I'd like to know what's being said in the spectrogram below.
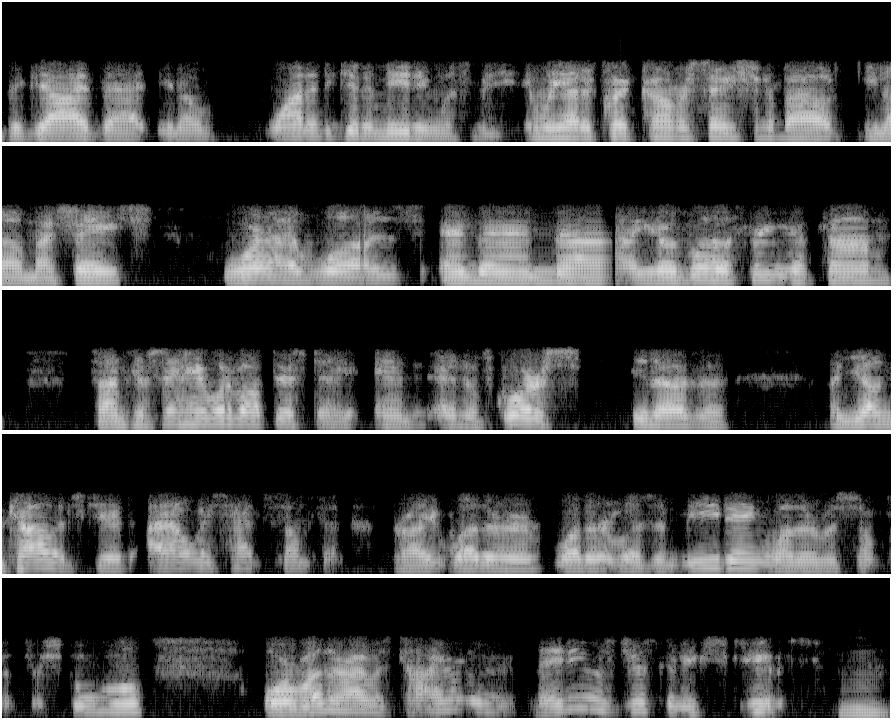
the guy that you know wanted to get a meeting with me, and we had a quick conversation about you know my faith, where I was, and then uh, you know it was one of those things that Tom Tom kept saying, hey, what about this day? And and of course, you know, as a a young college kid, I always had something, right? Whether whether it was a meeting, whether it was something for school, or whether I was tired, or maybe it was just an excuse. Mm.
